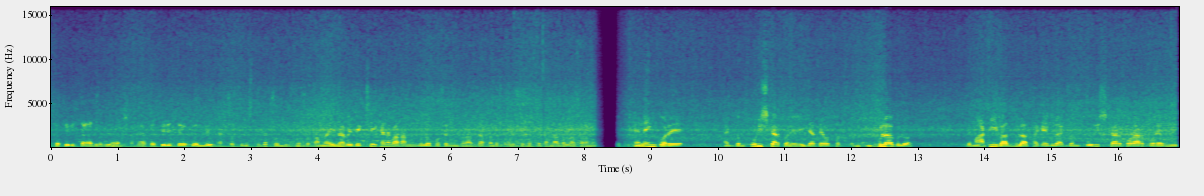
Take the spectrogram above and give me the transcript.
একশো তিরিশ টাকা হয় একশো তিরিশ থেকে চল্লিশ। একশো তিরিশ থেকে চল্লিশ বছর আমরা এইভাবেই দেখছি। এখানে বাদামগুলো প্রসেসিং করা হচ্ছে। আপনাদের সকলে সুস্বাস্থ্য কামনা করব আসসালাম ফ্যানিং করে একদম পরিষ্কার করে এইটাতে অর্থাৎ ধুলাগুলো যে মাটি বা ধুলা থাকে এগুলো একদম পরিষ্কার করার পরে উনি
